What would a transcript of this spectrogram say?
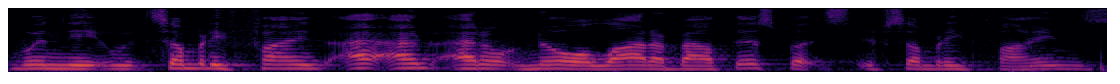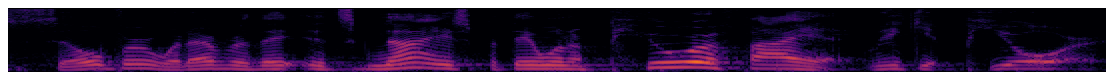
when, the, when, somebody finds, I, I, I, don't know a lot about this, but if somebody finds silver, whatever, they, it's nice, but they want to purify it, make it pure.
